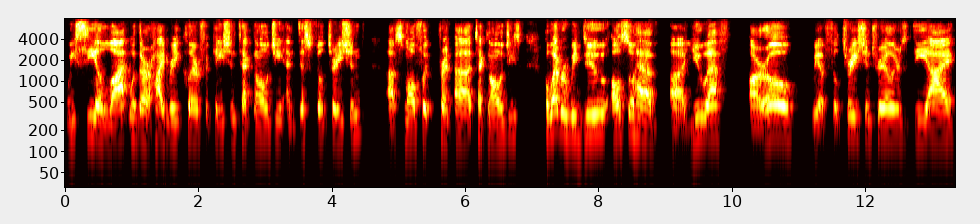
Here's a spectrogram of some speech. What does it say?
we see a lot with our high rate clarification technology and disc filtration, uh, small footprint uh, technologies. However, we do also have uh, UF, RO, we have filtration trailers, DI,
